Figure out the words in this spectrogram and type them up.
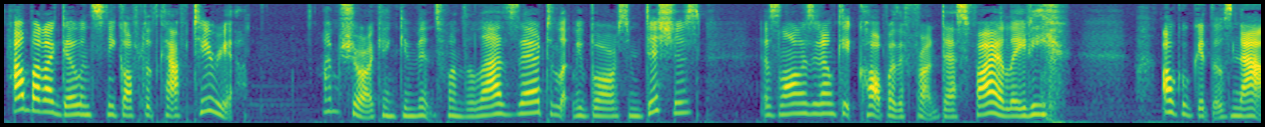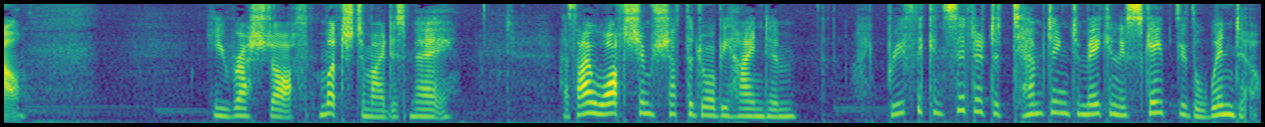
how about I go and sneak off to the cafeteria? I'm sure I can convince one of the lads there to let me borrow some dishes, as long as I don't get caught by the front desk fire lady. I'll go get those now. He rushed off, much to my dismay. As I watched him shut the door behind him, I briefly considered attempting to make an escape through the window.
